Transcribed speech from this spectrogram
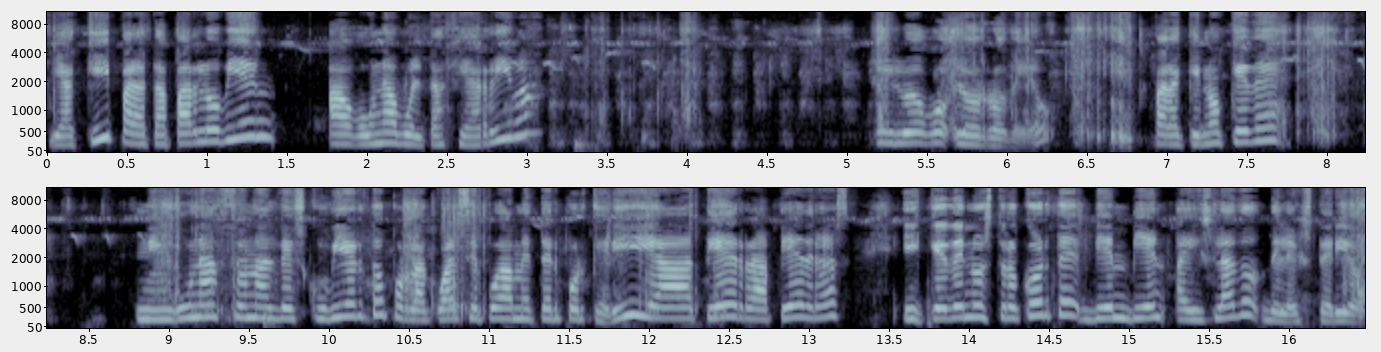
Y aquí, para taparlo bien, hago una vuelta hacia arriba y luego lo rodeo para que no quede ninguna zona al descubierto por la cual se pueda meter porquería, tierra, piedras y quede nuestro corte bien bien aislado del exterior.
